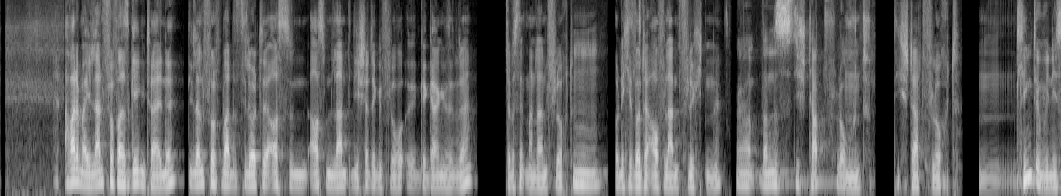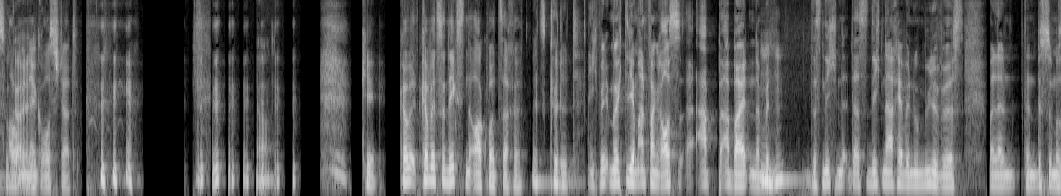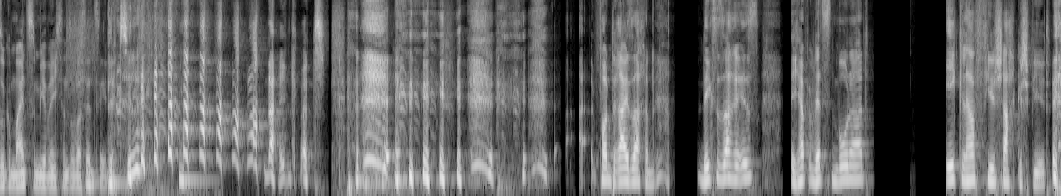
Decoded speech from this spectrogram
Land. Ach, warte mal, die Landflucht war das Gegenteil, ne? Die Landflucht war, dass die Leute aus dem, aus dem Land in die Städte äh, gegangen sind, ne? glaube, das nennt man Landflucht. Mhm. Und ich sollte auf Land flüchten, ne? Ja, dann ist es die Stadtflucht. Die Stadtflucht. Hm. Klingt irgendwie nicht so Auch in der geil. Großstadt. Ja. Okay. Kommen, wir- kommen wir zur nächsten Awkward-Sache. Jetzt küttet. Ich will, möchte die am Anfang raus äh, abarbeiten, damit Mhm. das nicht, das nicht nachher, wenn du müde wirst, weil dann, dann bist du immer so gemein zu mir, wenn ich dann sowas erzähle. Bitte? Nein, Quatsch. Von drei Sachen. Nächste Sache ist, ich habe im letzten Monat ekelhaft viel Schach gespielt.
